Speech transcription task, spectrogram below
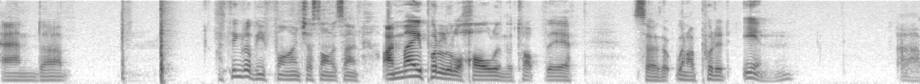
and uh, I think it'll be fine just on its own. I may put a little hole in the top there so that when I put it in, uh,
